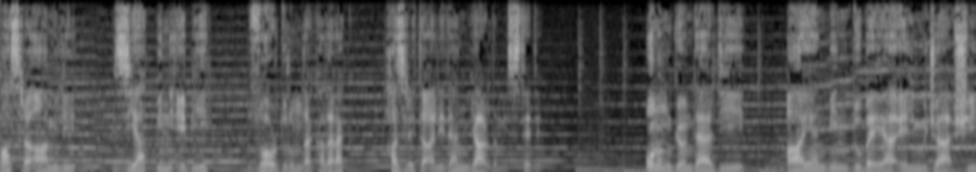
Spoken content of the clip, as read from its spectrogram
Basra amili Ziyad bin Ebi zor durumda kalarak Hazreti Ali'den yardım istedi. Onun gönderdiği Ayen bin Dubeya el-Mücaşi,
